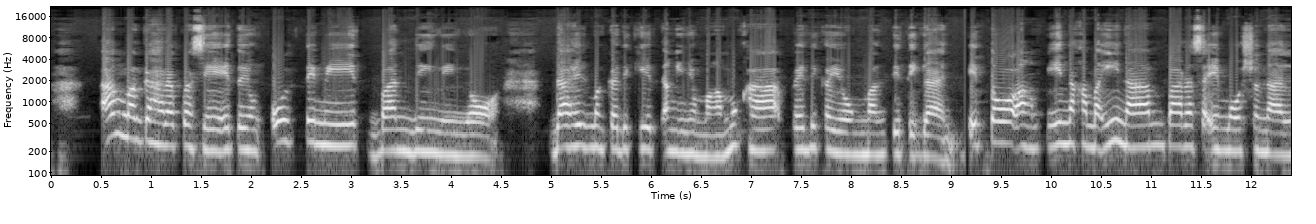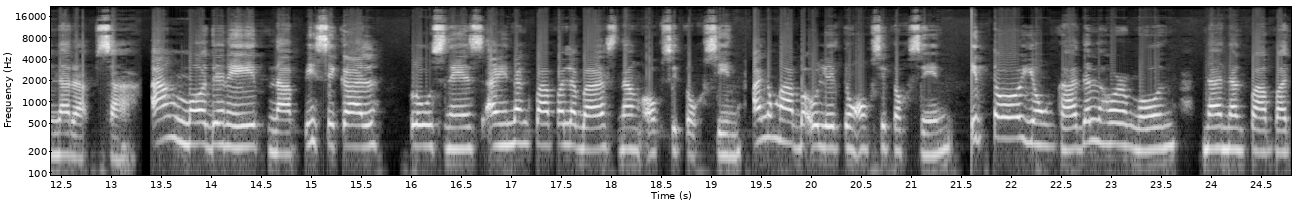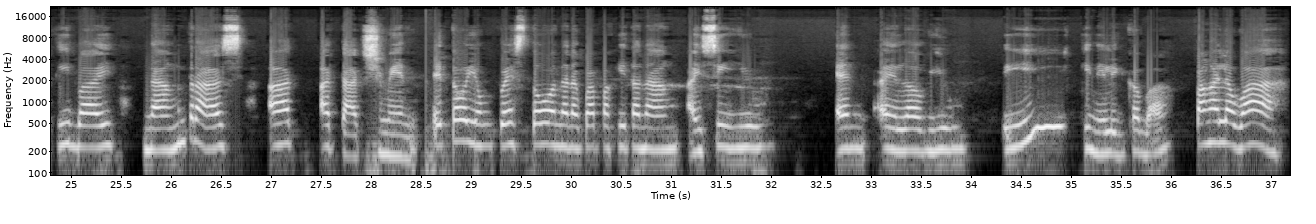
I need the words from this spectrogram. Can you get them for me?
Ang magkaharap kasi, ito yung ultimate bonding ninyo. Dahil magkadikit ang inyong mga mukha, pwede kayong magtitigan. Ito ang pinakamainam para sa emotional na rapsa. Ang moderate na physical closeness ay nagpapalabas ng oxytocin. Ano nga ba ulit yung oxytocin? Ito yung cuddle hormone na nagpapatibay ng trust at attachment. Ito yung pwesto na nagpapakita ng I see you and I love you. Eh, kinilig ka ba? Pangalawa,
